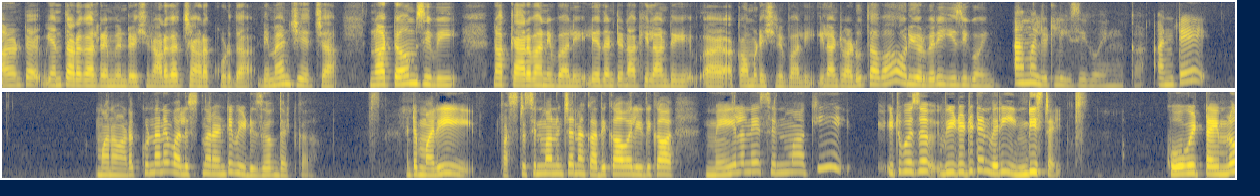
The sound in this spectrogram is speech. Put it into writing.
అంటే ఎంత అడగాలి రెమ్యూనరేషన్? అడగచ్చా? అడగకూడదా? డిమాండ్ చేయొచ్చా? నా టర్మ్స్ ఇవి నాకు క్యారవాన్ ఇవ్వాలి లేదంటే నాకు ఇలాంటి అకామిడేషన్ ఇవ్వాలి ఇలాంటివి అడుగుతావా? Or you're very easy going I'm little easy going అంటే మనం అడగకుండానే వాళ్ళు ఇస్తున్నారంటే వీ డిజర్వ్ దట్ కదా. అంటే మరీ ఫస్ట్ సినిమా నుంచే నాకు అది కావాలి ఇది కావాలి మెయిల్ అనే సినిమాకి it was a we did it in very indie style covid టైంలో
